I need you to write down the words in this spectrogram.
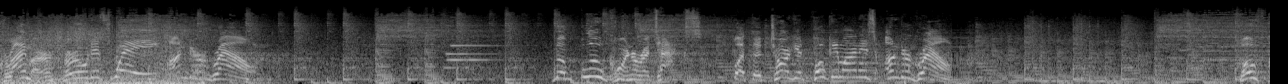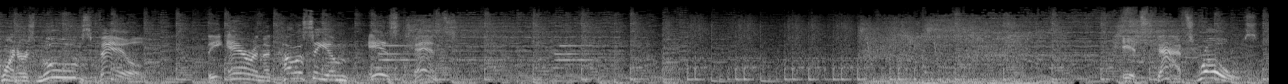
Grimer hurled its way underground. The blue corner attacks, but the target Pokemon is underground. Both corners' moves failed. The air in the Colosseum is tense. Its stats rose.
